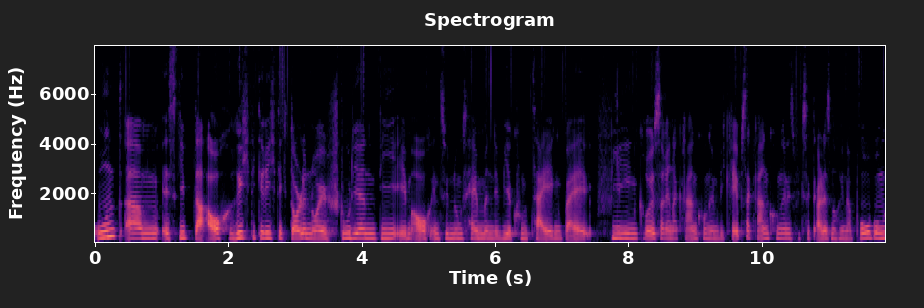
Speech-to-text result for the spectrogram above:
Und ähm, es gibt da auch richtig, richtig tolle neue Studien, die eben auch entzündungshemmende Wirkung zeigen bei vielen größeren Erkrankungen wie Krebserkrankungen. Ist wie gesagt alles noch in Erprobung.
